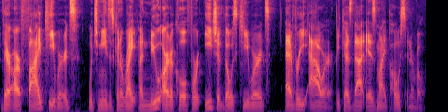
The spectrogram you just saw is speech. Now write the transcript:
There are five keywords, which means it's to write a new article for each of those keywords every hour because that is my post interval.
